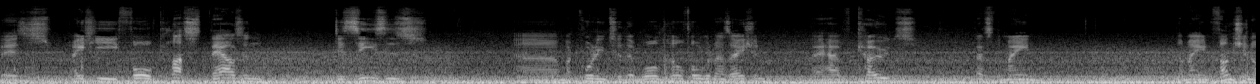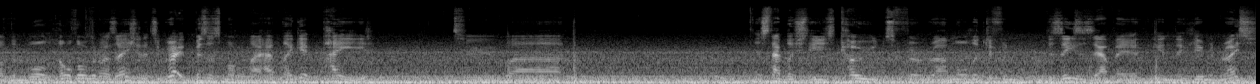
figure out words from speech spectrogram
There's 84 plus thousand diseases, um, according to the World Health Organization. They have codes. That's the main the main function of the World Health Organization. It's a great business model they have. They get paid to. Uh, establish these codes for um, all the different diseases out there in the human race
